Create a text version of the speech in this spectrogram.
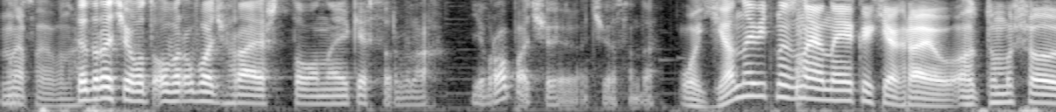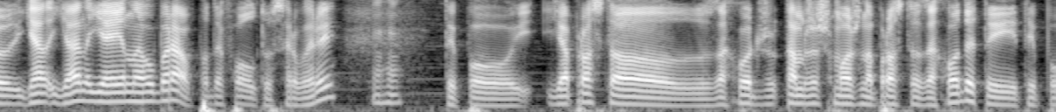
Напевно. Ти, до речі, от Overwatch граєш, то на яких серверах? Європа чи чи СНД? Ой, я навіть не знаю, на яких я граю, тому що я я, я не обирав по дефолту сервери. Uh-huh. Типу, я просто заходжу. Там же ж можна просто заходити і, типу,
